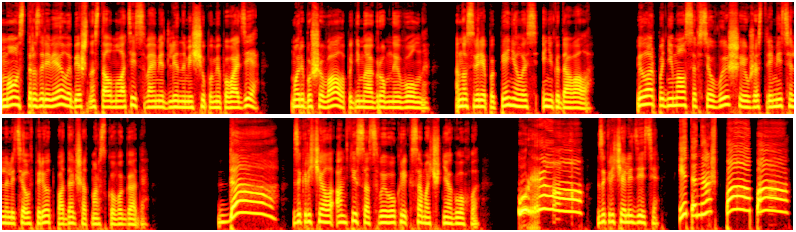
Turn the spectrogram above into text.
Монстр заревел и бешено стал молотить своими длинными щупами по воде. Море бушевало, поднимая огромные волны. Оно свирепо пенилось и негодовало. Вилар поднимался все выше и уже стремительно летел вперед, подальше от морского гада. «Да!» — закричала Анфиса от своего крика, сама чуть не оглохла. «Ура!» — закричали дети. «Это наш папа!»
